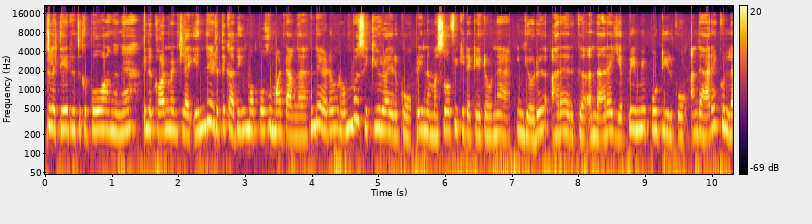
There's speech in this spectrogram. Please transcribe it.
இதுல தேடுறதுக்கு போவாங்கங்க. இந்த கான்வென்ட்ல எந்த இடத்துக்கு அதிகமா போக மாட்டாங்க. இந்த இடம் ரொம்ப செக்யூரா இருக்கும் அப்படின்னு நம்ம சோஃபி கிட்ட கேட்டோன்னே இங்க ஒரு அறை இருக்கு. அந்த அறை எப்பயுமே பூட்டி இருக்கும் அந்த அறைக்குள்ள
